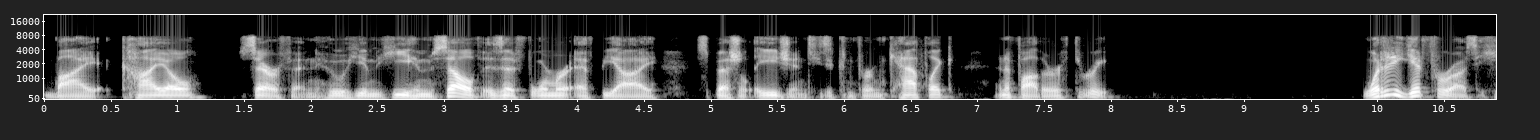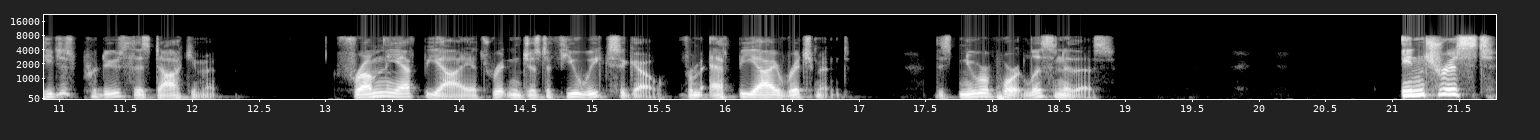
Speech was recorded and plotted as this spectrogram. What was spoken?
by Kyle Seraphin, who he, he himself is a former FBI special agent. He's a confirmed Catholic and a father of three. What did he get for us? He just produced this document from the FBI. It's written just a few weeks ago from FBI Richmond. This new report, listen to this. Interest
